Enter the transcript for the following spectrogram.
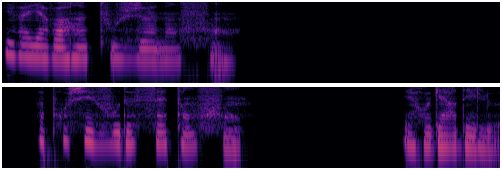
il va y avoir un tout jeune enfant. Approchez-vous de cet enfant et regardez-le.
